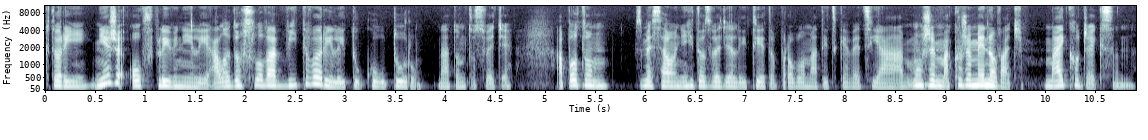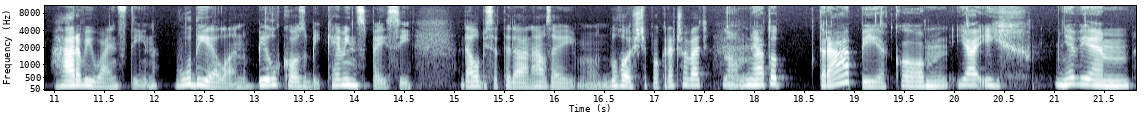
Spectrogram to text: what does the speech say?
ktorí nie že ovplyvnili, ale doslova vytvorili tú kultúru na tomto svete. A potom sme sa o nich dozvedeli tieto problematické veci a môžem akože menovať Michael Jackson, Harvey Weinstein, Woody Allen, Bill Cosby, Kevin Spacey. Dalo by sa teda naozaj mm, dlho ešte pokračovať. No, mňa to trápi, ako ja ich neviem,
